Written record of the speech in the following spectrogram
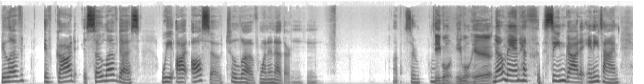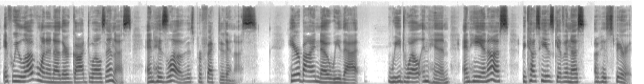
Beloved, if God so loved us, we ought also to love one another. Mm-hmm. So, keep on, keep on, yeah. No man hath seen God at any time. If we love one another, God dwells in us, and his love is perfected in us. Hereby know we that we dwell in him, and he in us, because he has given us of his Spirit.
